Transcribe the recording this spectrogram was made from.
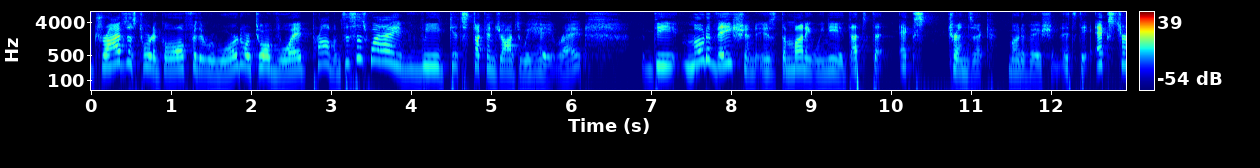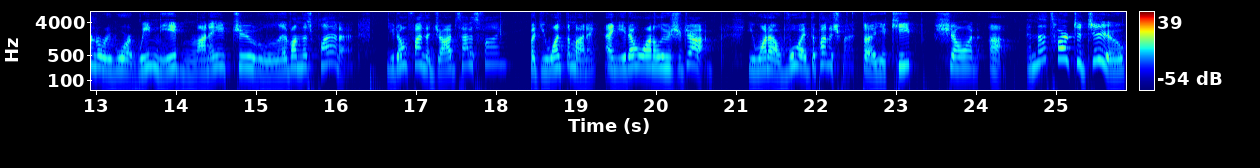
drives us toward a goal for the reward or to avoid problems. This is why we get stuck in jobs we hate, right? The motivation is the money we need. That's the extrinsic motivation. It's the external reward. We need money to live on this planet. You don't find the job satisfying, but you want the money and you don't want to lose your job. You want to avoid the punishment. So you keep showing up. And that's hard to do,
